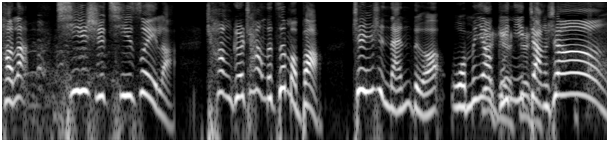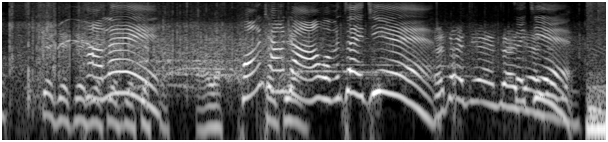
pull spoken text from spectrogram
好了，七十七岁了，唱歌唱的这么棒，真是难得，我们要给你掌声。谢谢谢谢，好嘞好了，黄厂长，我们再见。哎，再见再见再见。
